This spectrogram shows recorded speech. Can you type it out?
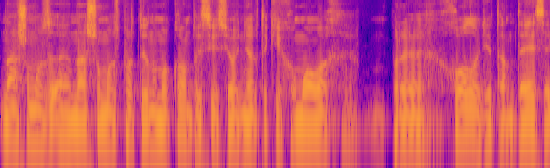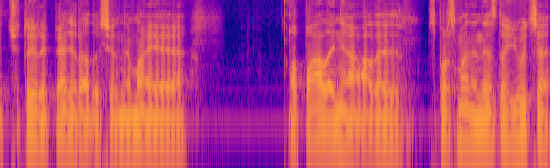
нашому, е, нашому спортивному комплексі сьогодні в таких умовах при холоді там 10, 4, 5 градусів немає опалення, але спортсмени не здаються.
